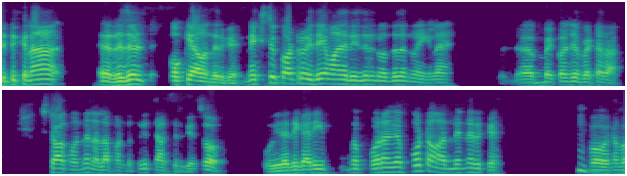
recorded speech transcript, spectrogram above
எதுக்குன்னா ரிசல்ட் ஓகே வந்திருக்கு. நெக்ஸ்ட் குவார்டர் இதே மாதிரி ரிசல்ட் வந்ததுன்னு வைங்களேன் கொஞ்சம் பெட்டரா ஸ்டாக் வந்து நல்லா பண்றதுக்கு சான்ஸ் இருக்கு. ஸோ உயர் அதிகாரி போறாங்க போட்டோம். அதுல என்ன இருக்கு? இப்போ நம்ம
